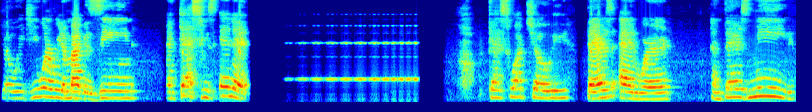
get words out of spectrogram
Joey, do you want to read a magazine? And guess who's in it? Guess what, Joey? There's Edward. And there's me.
